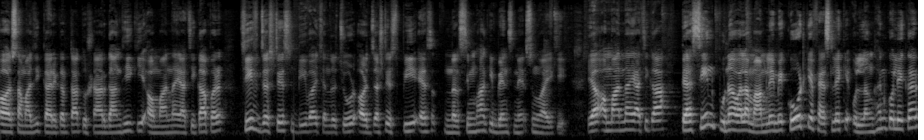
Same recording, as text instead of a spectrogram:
और सामाजिक कार्यकर्ता तुषार गांधी की अवमानना याचिका पर chief justice D Y Chandrachud और जस्टिस पी एस नरसिम्हा की बेंच ने सुनवाई की। यह अवमानना याचिका तहसीन पुनावाला मामले में कोर्ट के फैसले के उल्लंघन को लेकर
